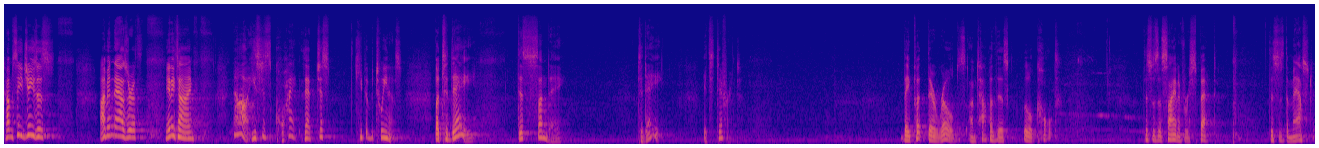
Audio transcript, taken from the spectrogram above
come see Jesus. I'm in Nazareth anytime. No, he's just quiet. That just keep it between us. But today, this Sunday, today, it's different. They put their robes on top of this little colt. This was a sign of respect. This is the master.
